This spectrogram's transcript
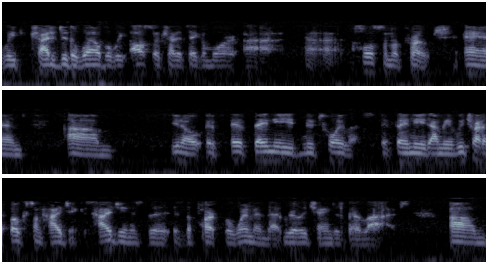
we try to do the well, but we also try to take a more, uh, uh, wholesome approach. And, um, you know, if, if they need new toilets, if they need, I mean, we try to focus on hygiene because hygiene is the, is the part for women that really changes their lives. Um,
